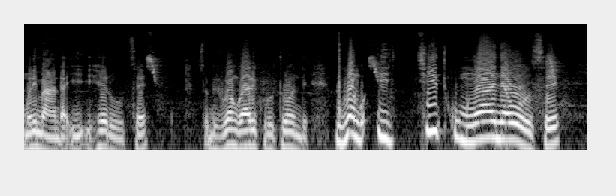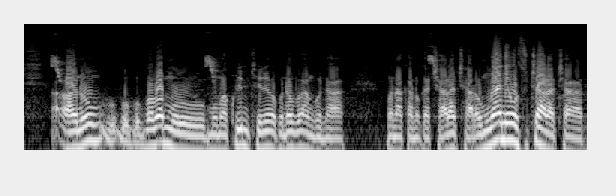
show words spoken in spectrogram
muri manda iherutse. So bivuga ngo yari ku rutonde. Ni ukuvuga ngo icyitwa umwanya wose abantu b- baba mu makuru y'imikino bakunda kuvuga ngo ni akantu gacaracara. Umwanya wose ucaracara.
